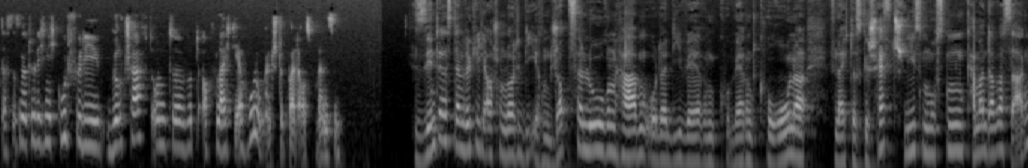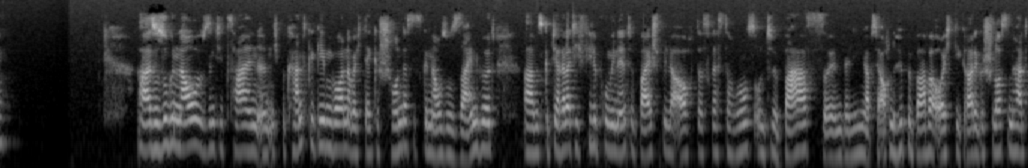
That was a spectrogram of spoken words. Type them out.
das ist natürlich nicht gut für die Wirtschaft und äh, wird auch vielleicht die Erholung ein Stück weit ausbremsen. Sind das denn wirklich auch schon Leute, die ihren Job verloren haben oder die während, während Corona vielleicht das Geschäft schließen mussten? Kann man da was sagen? Also so genau sind die Zahlen äh, nicht bekannt gegeben worden, aber ich denke schon, dass es genau so sein wird. Ähm, es gibt ja relativ viele prominente Beispiele auch, dass Restaurants und äh, Bars, äh, in Berlin gab es ja auch eine hippe Bar bei euch, die gerade geschlossen hat.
